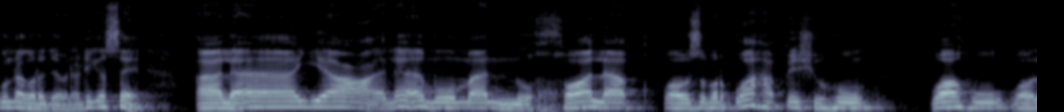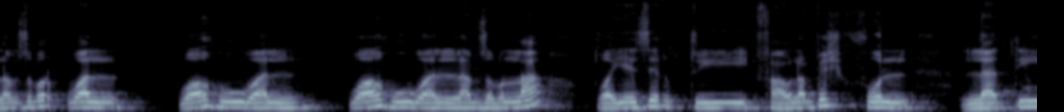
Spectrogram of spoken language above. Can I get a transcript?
গুণা করা যাবে না, ঠিক আছে? আলা ইয়ালামু মান খলাক ওয়াও জবর ওয়া হাফেশ হু ওয়াহু ওয়ালাম জবর ওয়াল, ওয়াহু ওয়াল ওয়াহু ওয়াল লাম জবর লা, তয়েজের তুই ফাওলাম পেশ ফুল, লাতি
